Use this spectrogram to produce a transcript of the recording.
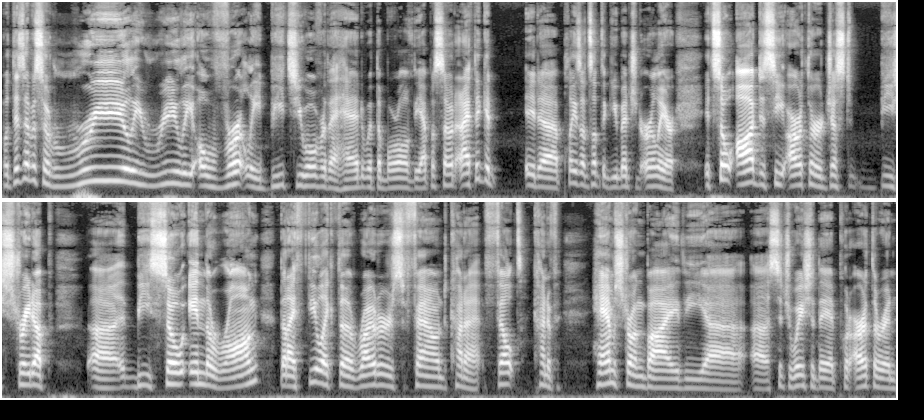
But this episode really, really overtly beats you over the head with the moral of the episode, and I think it it uh, plays on something you mentioned earlier. It's so odd to see Arthur just be straight up uh, be so in the wrong that I feel like the writers found kind of felt kind of hamstrung by the uh, uh, situation they had put Arthur in,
